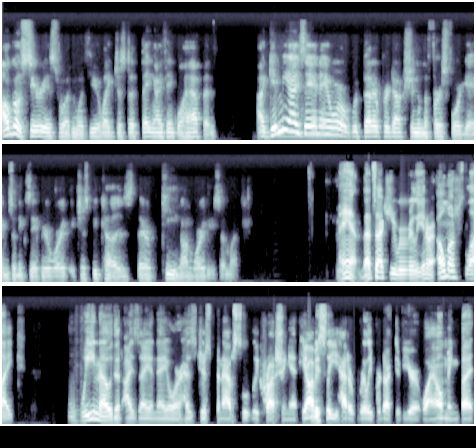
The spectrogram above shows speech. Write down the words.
I'll go serious one with you, like just a thing I think will happen. Uh, give me Isaiah Neyor with better production in the first four games than Xavier Worthy, just because they're keying on Worthy so much. Man, that's actually really interesting. Almost like we know that Isaiah Neyor has just been absolutely crushing it. He obviously had a really productive year at Wyoming, but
